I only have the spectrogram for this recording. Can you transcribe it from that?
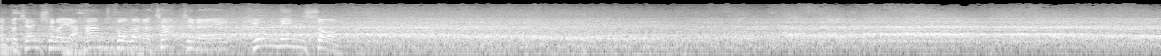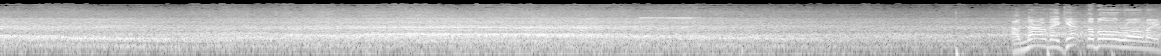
and potentially a handful in attack today, Heung-Min Son. And now they get the ball rolling.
